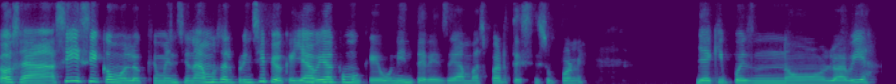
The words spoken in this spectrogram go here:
O sea, sí, sí, como lo que mencionábamos al principio, que ya había como que un interés de ambas partes, se supone. Y aquí pues no lo había.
